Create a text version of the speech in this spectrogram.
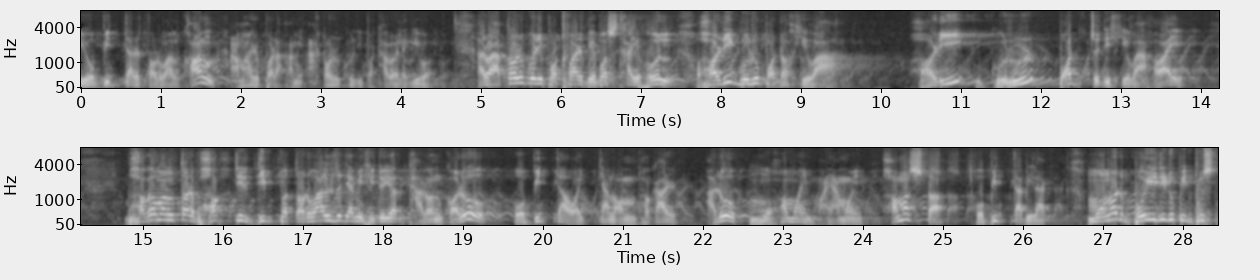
এই অবিদ্যাৰ তৰোৱালখন আমাৰ পৰা আমি আঁতৰ কৰি পঠাব লাগিব। আৰু আঁতৰ কৰি পঠোৱাৰ ব্যৱস্থাই হ'ল হৰি গুৰু পদ সেৱা। হৰি গুৰুৰ পদ যদি সেৱা হয় ভগৱন্তৰ ভক্তিৰ দিব্য তৰোৱাল যদি আমি হৃদয়ত ধাৰণ কৰোঁ অবিদ্যা অজ্ঞান অন্ধকাৰ আৰু মোহময় মায়াময় সমস্ত অবিদ্যাবিলাক মনৰ বৈৰীৰূপী দুষ্ট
